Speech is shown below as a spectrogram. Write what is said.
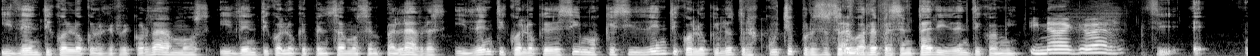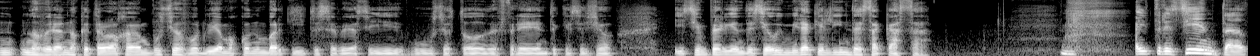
Idéntico a lo que recordamos, idéntico a lo que pensamos en palabras, idéntico a lo que decimos, que es idéntico a lo que el otro escuche, por eso se lo va a representar idéntico a mí. Y nada que ver. Sí, eh, unos veranos que trabajaba en bucios volvíamos con un barquito y se ve así, bucios todo de frente, qué sé yo. Y siempre alguien decía, uy, mira qué linda esa casa hay 300.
